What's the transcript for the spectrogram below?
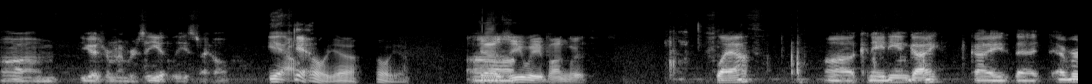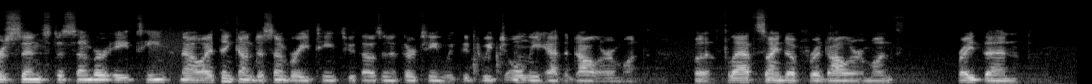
Um, you guys remember Z at least, I hope. Yeah. Yeah. Oh yeah. Oh yeah. Yeah, Uh, Z we've hung with. Flath, uh, Canadian guy, guy that ever since December 18th. Now, I think on December 18th, 2013, we we only had the dollar a month, but Flath signed up for a dollar a month right then,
